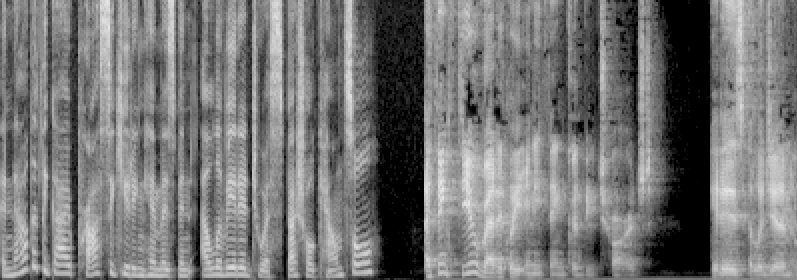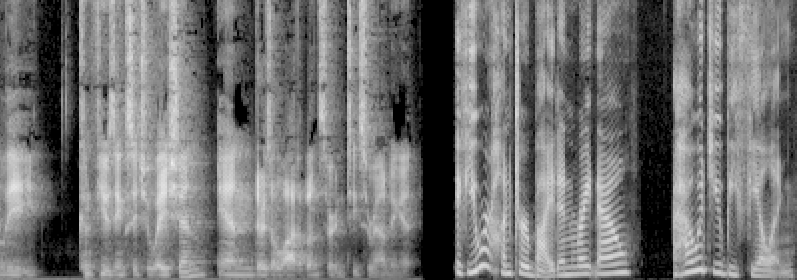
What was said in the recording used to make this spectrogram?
And now that the guy prosecuting him has been elevated to a special counsel, I think theoretically anything could be charged. It is a legitimately confusing situation, and there's a lot of uncertainty surrounding it. If you were Hunter Biden right now, how would you be feeling?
